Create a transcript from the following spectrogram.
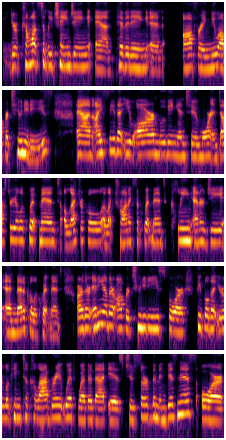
you're constantly changing and pivoting and offering new opportunities. And I see that you are moving into more industrial equipment, electrical, electronics equipment, clean energy, and medical equipment. Are there any other opportunities for people that you're looking to collaborate with, whether that is to serve them in business or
